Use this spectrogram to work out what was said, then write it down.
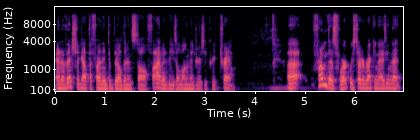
and eventually got the funding to build and install five of these along the Jersey Creek Trail. Uh, from this work, we started recognizing that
